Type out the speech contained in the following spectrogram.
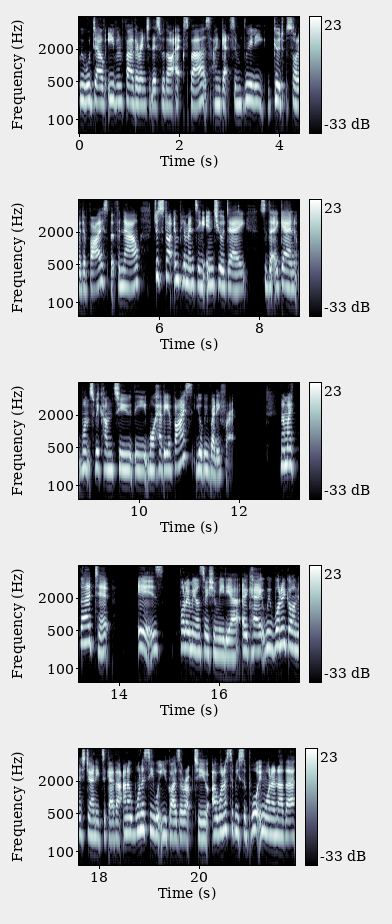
We will delve even further into this with our experts and get some really good solid advice, but for now, just start implementing it into your day so that again, once we come to the more heavy advice, you'll be ready for it. Now, my third tip is follow me on social media. Okay. We want to go on this journey together and I want to see what you guys are up to. I want us to be supporting one another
